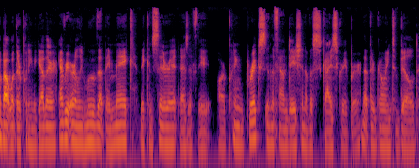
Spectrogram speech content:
about what they're putting together. Every early move that they make, they consider it as if they are putting bricks in the foundation of a skyscraper that they're going to build.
